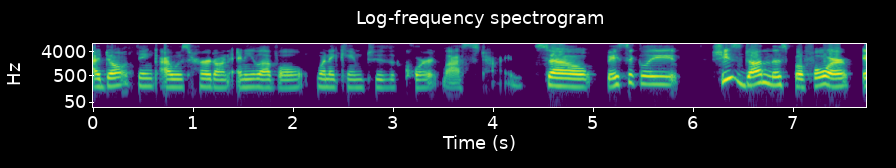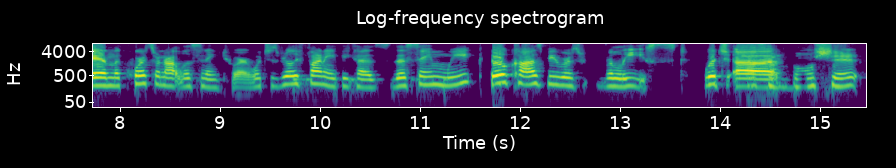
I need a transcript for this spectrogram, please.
I don't think I was heard on any level when it came to the court last time. So basically, she's done this before and the courts are not listening to her which is really funny because the same week bill cosby was released which uh some bullshit.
